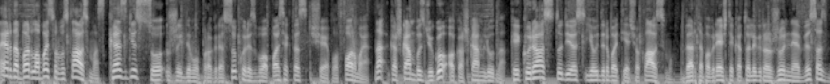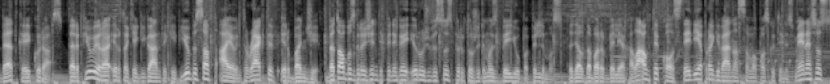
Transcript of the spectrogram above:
Na ir dabar labai svarbus klausimas, kasgi su žaidimų progresu, kuris buvo pasiektas šioje platformoje. Na, kažkam bus džiugu, o kažkam liūdna. Kai kurios studijos jau dirba ties šiuo klausimu. Verta pabrėžti, kad toli gražu ne visos, bet kai kurios. Tarp jų yra ir tokie gigantai kaip Ubisoft, IO Interactive ir Bungie. Be to bus gražinti pinigai ir už visus pirktų žaidimus bei jų papildymus. Todėl dabar belieka laukti, kol Stadia pragyvena savo paskutinius mėnesius,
